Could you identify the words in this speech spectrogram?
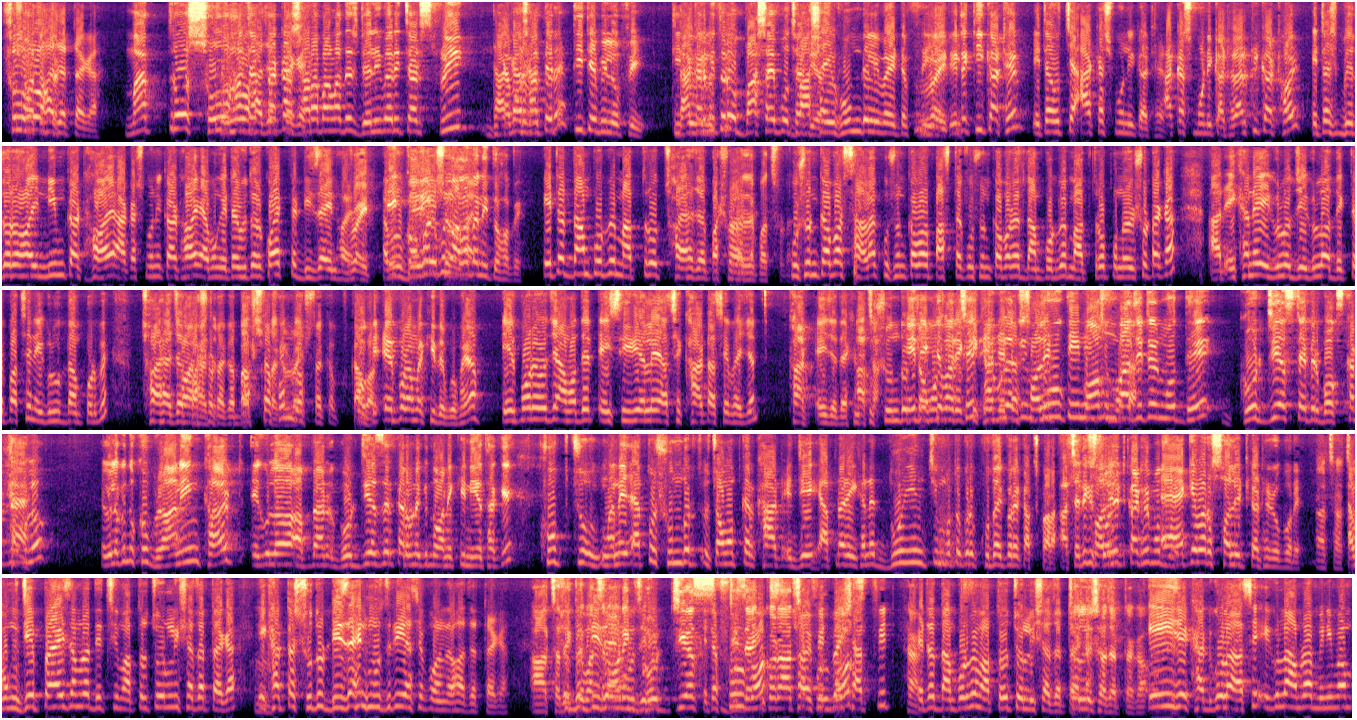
ষোলো হাজার টাকা। মাত্র ষোলো হাজার 16,000 টাকা। সারা বাংলাদেশ ডেলিভারি চার্জ ফ্রি ঢাকার সাথে? টি টেবিলও ফ্রি ঢাকার free। বাসায় বাসায় হোম ডেলিভারিটা ফ্রি রাইট এটা কি কাঠের? এটা হচ্ছে আকাশমণি কাঠের। আকাশমণি কাঠের। আর কি কাঠ হয়? এটা ভেতরে হয় নিম কাঠ হয় আকাশমণি কাঠ হয় এবং এটার ভিতরে কয়েকটা ডিজাইন হয়। এবং কভারগুলো আলাদা নিতে হবে। এটার দাম পড়বে মাত্র 6,500 টাকা। কুশন কাভার ছাড়া কুশন কাভার পাঁচটা কুশন কাভারের দাম পড়বে মাত্র পনেরোশো টাকা। আর এখানে এগুলো যেগুলো দেখতে পাচ্ছেন এগুলোর দাম পড়বে ছয় হাজার পাঁচশো টাকা দশটা ফোন দশ টাকা কাভার এরপর আমরা কি দেখব ভাইয়া? এরপরেও যে আমাদের এই সিরিয়ালে আছে খাট আছে ভাইজান খাট এই যে দেখেন খুব আচ্ছা, সুন্দর চমৎকার একটি খাট এটা সলিড ইঞ্চি। বাজেটের মধ্যে গর্জিয়াস টাইপের বক্স খাট। এগুলো এগুলো কিন্তু খুব রানিং খাট এগুলো আপনার গর্জিয়াসের কারণে কিন্তু অনেকে নিয়ে থাকে খুব মানে এত সুন্দর চমৎকার খাট যে আপনার এখানে দুই ইঞ্চি মতো করে খোদাই করে কাজ করা। আচ্ছা, এটা কাঠের মধ্যে? একেবারে সলিড কাঠের উপরে। আচ্ছা, আচ্ছা। এবং যে প্রাইস আমরা দিচ্ছি মাত্র চল্লিশ হাজার টাকা এই খাটটা শুধু ডিজাইন মজুরি আছে পনেরো হাজার টাকা। আচ্ছা, দেখতে পাচ্ছেন অনেক করা আছে, বাই। ফিট হ্যাঁ। এটার দাম পড়বে মাত্র চল্লিশ হাজার টাকা। 40,000 টাকা, এই যে খাটগুলো আছে এগুলো আমরা মিনিমাম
